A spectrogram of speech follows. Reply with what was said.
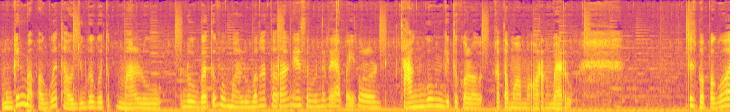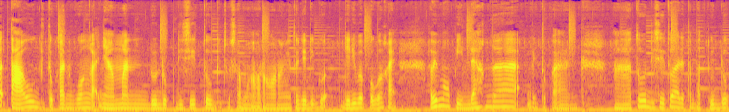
mungkin bapak gue tahu juga gue tuh pemalu. Aduh gue tuh pemalu banget orangnya sebenarnya apa kalau canggung gitu kalau ketemu sama orang baru. Terus bapak gue tahu gitu kan gue nggak nyaman duduk di situ gitu sama orang-orang itu. Jadi gue jadi bapak gue kayak tapi mau pindah nggak? Gitu kan. Nah tuh di situ ada tempat duduk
